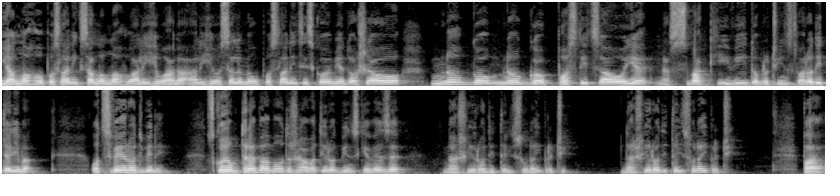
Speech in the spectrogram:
I Allahov poslanik sallallahu alihi wa ala alihi wa sallam u poslanici s kojom je došao mnogo, mnogo posticao je na svaki vid dobročinstva roditeljima. Od sve rodbine s kojom trebamo održavati rodbinske veze, naši roditelji su najpreči. Naši roditelji su najpreči. Pa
